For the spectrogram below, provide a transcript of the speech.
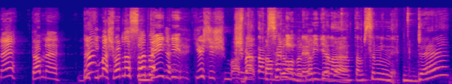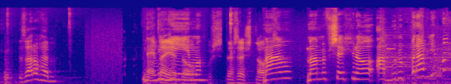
ne, tam ne. Ty máš vedle sebe. Ježíš, Šma, tam, jsem jí neviděla, tam jsem jí ne... Kde? Za rohem. Nevidím. už neřeš to. Mám, mám všechno a budu pravděpodobně...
